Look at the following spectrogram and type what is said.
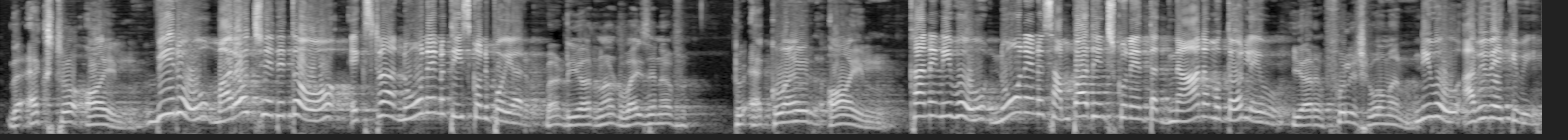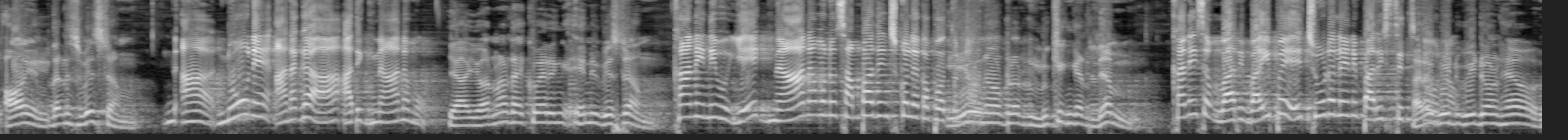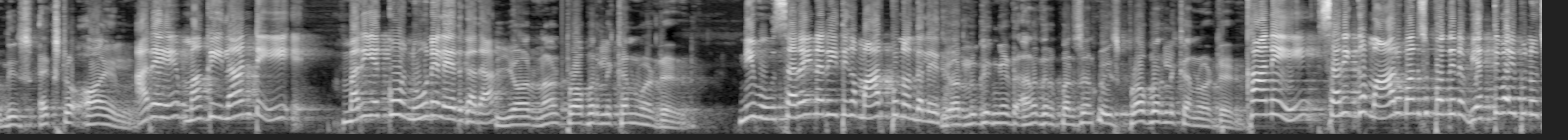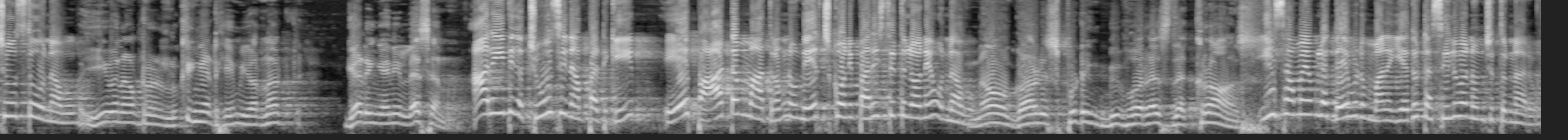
the extra oil, వీరు మరో చేతితో ఎక్స్ట్రా నూనెను తీసుకొని పోయారు but you are not wise enough to acquire oil. కానీ నీవు నూనెను సంపాదించుకునేంత జ్ఞానముతో లేవు You are a foolish woman. నీవు అవివేకివి Oil, that is wisdom. ఆ నూనె అనగా అది జ్ఞానము Yeah, you are not acquiring any wisdom. కానీ నీవు ఏ జ్ఞానమును సంపాదించుకోలేకపోతున్నావు Even after looking at them, కనీసం వారి వైపే చూడలేని పరిస్థితి అరే మాకు ఇలాంటి మరి ఎక్కువ నూనె లేదు కదా. You are not properly converted నీవు సరైన రీతిగా మార్పు నొందలేదు. You are looking at another person who is properly converted కానీ సరిగ్గా మారు మనసు పొందిన వ్యక్తి వైపు నువ్వు చూస్తూ ఉన్నావు. Even after looking at him you are not getting any lesson. ఆ రీతిగా చూసినప్పటికీ ఏ పాఠం మాత్రం నువ్వు నేర్చుకోని పరిస్థితిలోనే ఉన్నావు Now God is putting before us the cross. ఈ సమయంలో దేవుడు మన ఎదుట సిలువను ఉంచుతున్నారు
